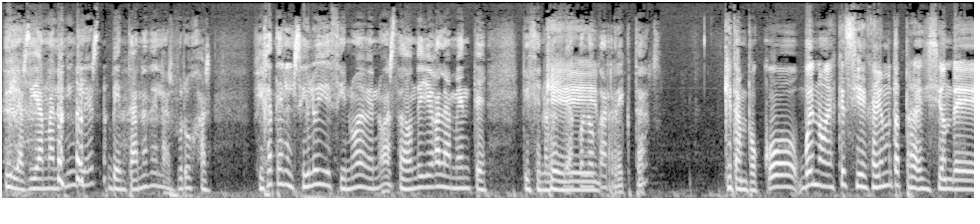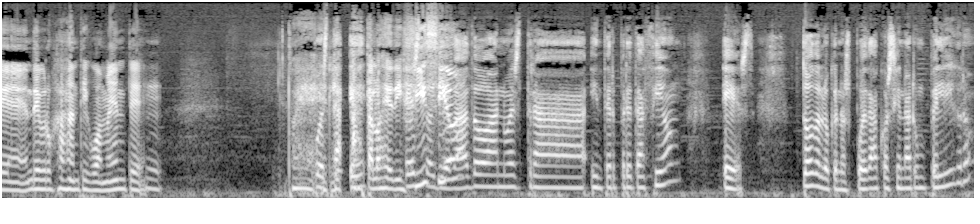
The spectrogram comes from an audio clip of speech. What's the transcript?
Y las llaman en inglés ventana de las brujas. Fíjate en el siglo XIX, ¿no? Hasta dónde llega la mente. Dicen, no las voy Que- a colocar rectas. Que tampoco... Bueno, es que sí, es que había mucha tradición de, de brujas antiguamente. Pues, Pues la- eh, hasta los Esto edificios... llevado a nuestra interpretación es todo lo que nos pueda ocasionar un peligro,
